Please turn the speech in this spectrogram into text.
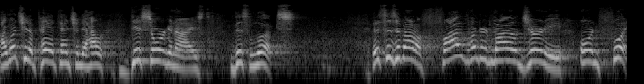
I want you to pay attention to how disorganized this looks. This is about a 500 mile journey on foot.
